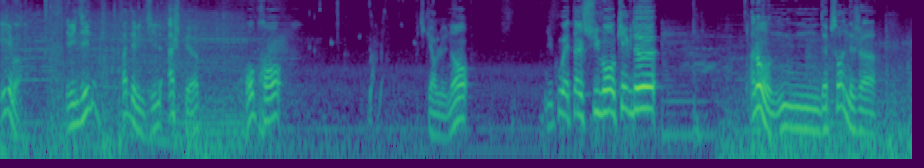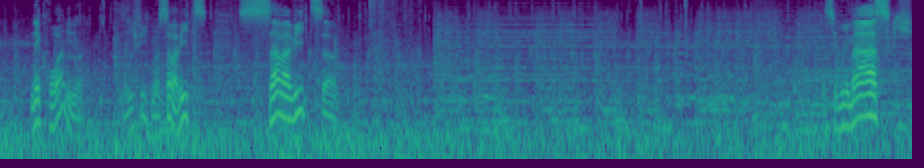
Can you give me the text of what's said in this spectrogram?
Il est mort. Devil Deal Pas de Devil Deal. HP up. On prend. Petit cœur bleu, non. Du coup, étage suivant, Cave 2. Ah non, 1 déjà. Necro 1. Magnifique, moi ça va vite. Ça va vite. Cassez-vous les masques.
